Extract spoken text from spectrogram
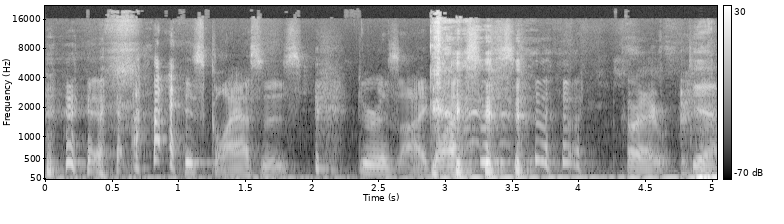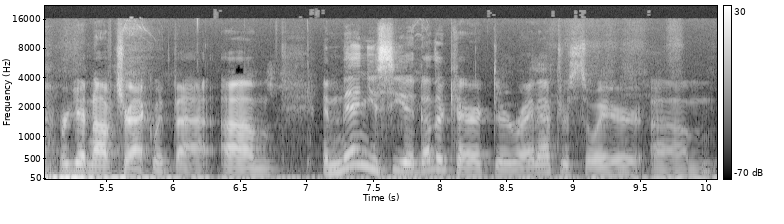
his glasses, through his eyeglasses. All right, Yeah. we're getting off track with that. Um, and then you see another character right after Sawyer um,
